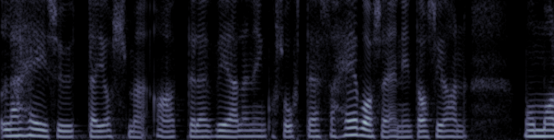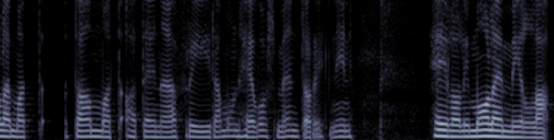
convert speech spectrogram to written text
läheisyyttä, jos mä ajattelen vielä niin kuin suhteessa hevoseen, niin tosiaan mun molemmat tammat, Atena ja Frida, mun hevosmentorit, niin heillä oli molemmilla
